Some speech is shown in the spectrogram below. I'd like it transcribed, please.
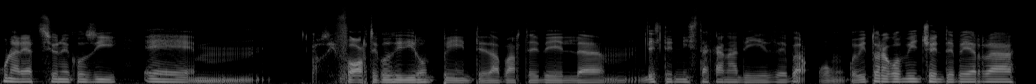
una reazione così, ehm, così forte, così dirompente da parte del, del tennista canadese. Però comunque vittoria convincente per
